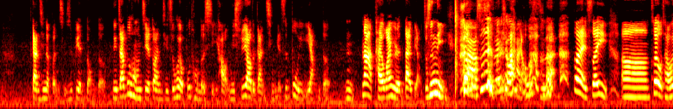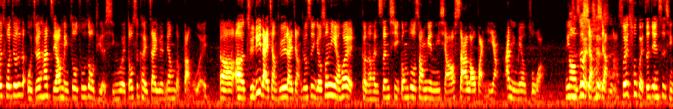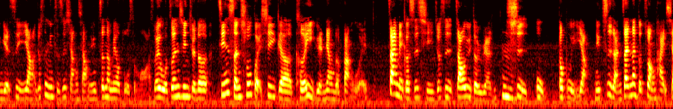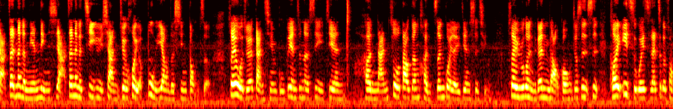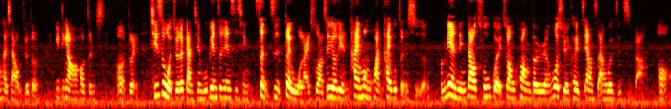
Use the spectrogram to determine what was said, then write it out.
感情的本质是变动的，你在不同阶段其实会有不同的喜好，你需要的感情也是不一样的。嗯，那台湾人代表就是你，我是日本代表。对，所以，嗯、所以我才会说，就是我觉得他只要没做出肉体的行为，都是可以在原谅的范围。呃呃，举例来讲，举例来讲，就是有时候你也会可能很生气，工作上面你想要杀老板一样，啊，你没有做啊。你哦只是想想啊，实所以出轨这件事情也是一样，就是你只是想想，你真的没有做什么啊。所以我真心觉得精神出轨是一个可以原谅的范围，在每个时期，就是遭遇的人、事物都不一样，你自然在那个状态下，在那个年龄下，在那个际遇下，你就会有不一样的心动者。所以我觉得感情不变真的是一件很难做到跟很珍贵的一件事情。所以如果你跟你老公就是是可以一直维持在这个状态下，我觉得一定要好好珍惜。嗯，对。其实我觉得感情不变这件事情，甚至对我来说啊，是有点太梦幻、太不真实了。面临到出轨状况的人，或许也可以这样子安慰自己吧。哦、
